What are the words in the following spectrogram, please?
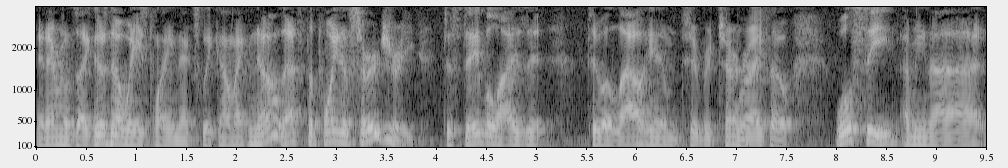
and everyone's like, there's no way he's playing next week. I'm like, no, that's the point of surgery to stabilize it, to allow him to return. Right. So we'll see. I mean, I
